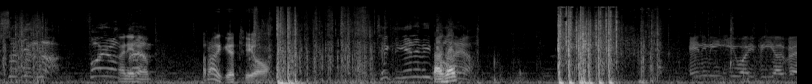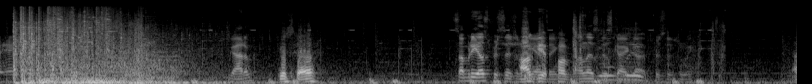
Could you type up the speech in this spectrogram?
Second knock. Fire on I need them. help. How do I get to y'all? Taking enemy Back up. fire. Got him. Good stuff. Somebody else precision I'll me, I get think. Unless this guy got precision me. Uh,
